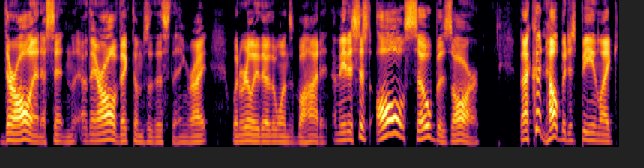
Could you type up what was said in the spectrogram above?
they're all innocent and they're all victims of this thing right when really they're the ones behind it. I mean it's just all so bizarre but i couldn't help but just being like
